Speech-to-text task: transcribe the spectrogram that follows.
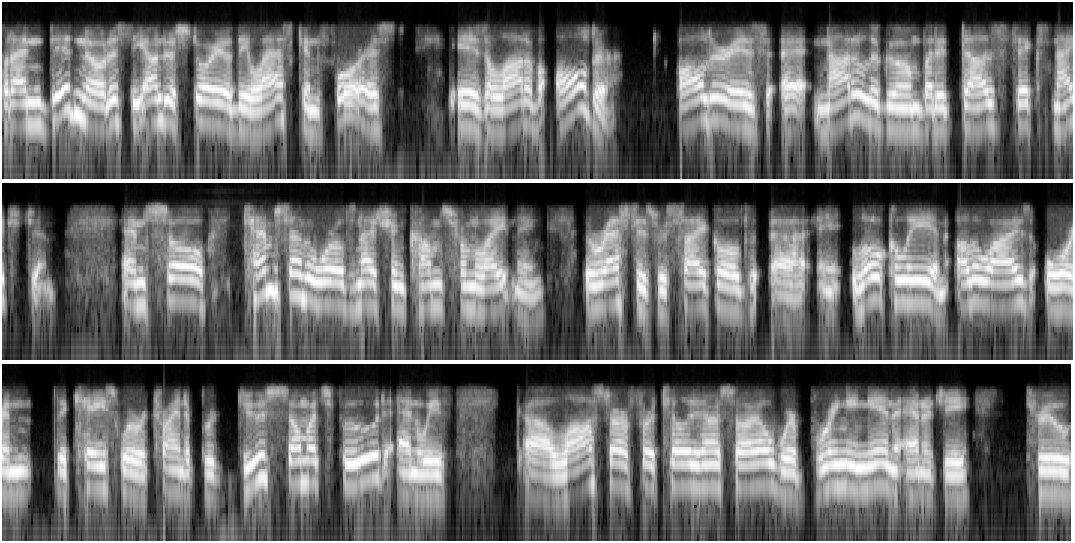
but I did notice the understory of the Alaskan forest is a lot of alder. Alder is uh, not a legume, but it does fix nitrogen. And so 10% of the world's nitrogen comes from lightning. The rest is recycled uh, locally and otherwise, or in the case where we're trying to produce so much food and we've uh, lost our fertility in our soil, we're bringing in energy through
